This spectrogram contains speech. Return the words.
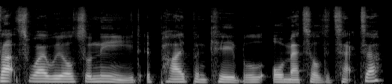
that's why we also need a pipe and cable or metal detector,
